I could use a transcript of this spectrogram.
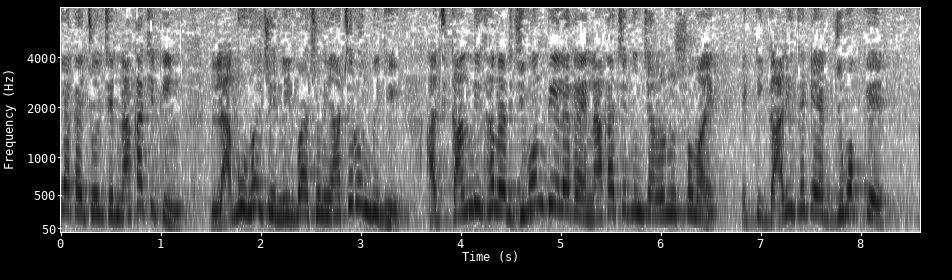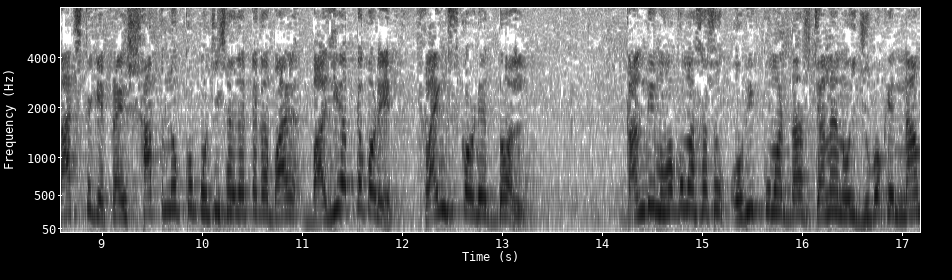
এলাকায় চলছে নাকা চেকিং। লাগু হয়েছে নির্বাচনী আচরণবিধি। আজ কান্দি থানার জীবন্তী এলাকায় নাকা চেকিং চালানোর সময় একটি গাড়ি থেকে এক যুবককে কাছ থেকে প্রায় সাত লক্ষ পঁচিশ হাজার টাকা বাজেয়াপ্ত করে ফ্লাইং স্কোয়াডের দল। কান্দি মহকুমা শাসক অভিক কুমার দাস জানান, ওই যুবকের নাম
